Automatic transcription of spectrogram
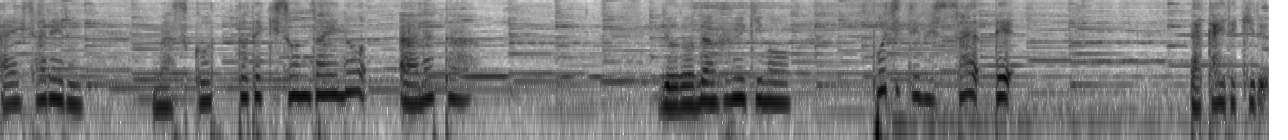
愛されるマスコット的存在のあなた。世の中雰囲気もポジティブさで打開できる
